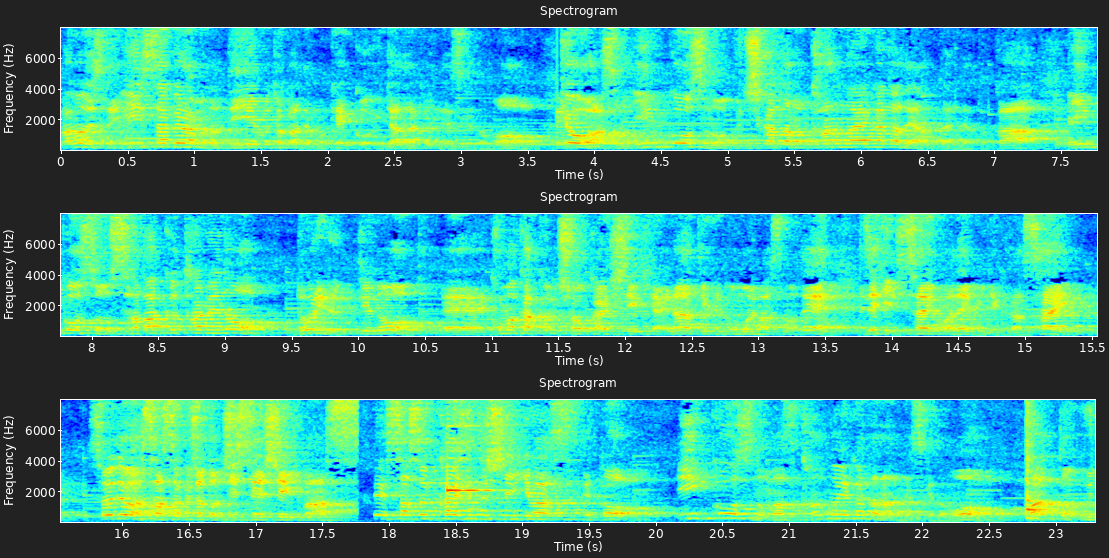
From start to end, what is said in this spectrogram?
あのですねインスタグラムの DM とかでも結構いただくんですけども今日はそのインコースの打ち方の考え方であったりだとかインコースをさばくためのドリルっていうのを、えー細かく紹介していきたいなというふうに思いますので是非最後まで見てください。それでは早速ちょっと実践していきます。で早速解説していきます。えっとインコースのまず考え方なんですけどもバット内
